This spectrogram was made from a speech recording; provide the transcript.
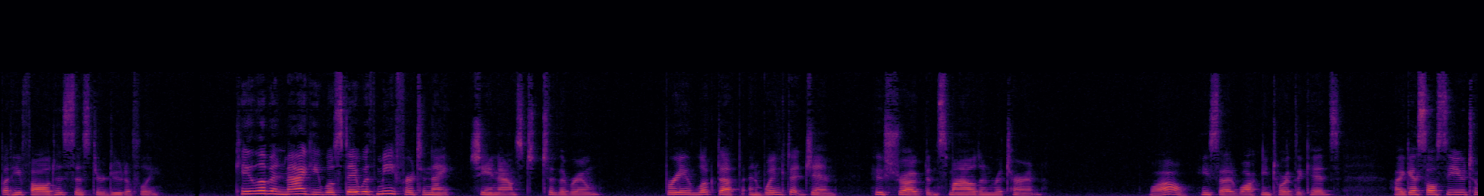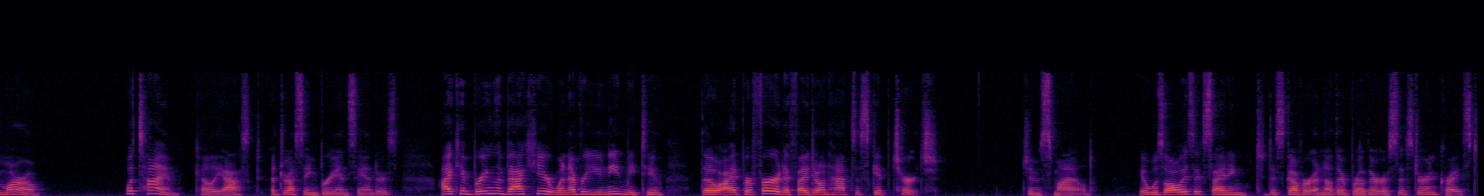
but he followed his sister dutifully. Caleb and Maggie will stay with me for tonight, she announced to the room. Bree looked up and winked at Jim, who shrugged and smiled in return. Wow, he said, walking toward the kids. I guess I'll see you tomorrow. What time? Kelly asked, addressing Brian Sanders. I can bring them back here whenever you need me to, though I'd prefer it if I don't have to skip church. Jim smiled. It was always exciting to discover another brother or sister in Christ,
